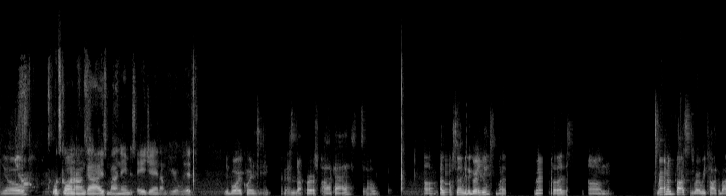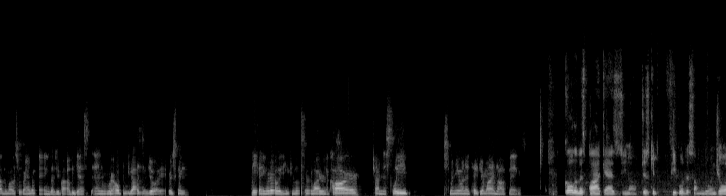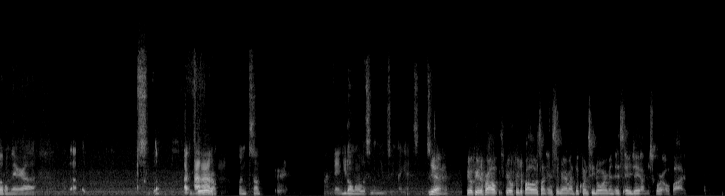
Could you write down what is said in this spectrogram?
Yo, What's going on, guys? My name is AJ, and I'm here with. your boy Quincy. This is our first podcast, so um, I don't know if it's gonna be the greatest, but. Um, random thoughts is where we talk about the most random things, as you probably guessed, and we're hoping you guys enjoy. We're just gonna anything really. You can listen while you're in the car, trying to sleep, just when you want to take your mind off things. Goal of this podcast is, you know, just get people just something to enjoy when they're. Uh, uh, I, I, I don't when some, and you don't want to listen to music, I guess. So, Yeah. Feel free to follow. Feel free to follow us on Instagram at the Quincy Dorm, and it's AJ underscore 05.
